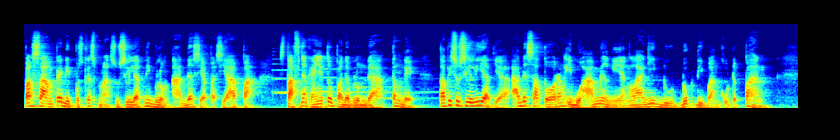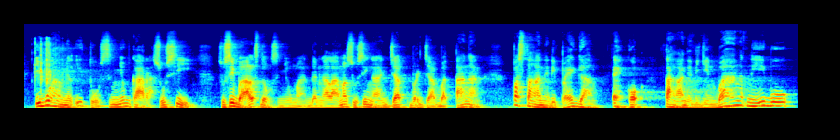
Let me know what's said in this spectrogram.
pas sampai di puskesmas, Susi lihat nih belum ada siapa-siapa. Stafnya kayaknya tuh pada belum dateng deh. Tapi Susi lihat ya, ada satu orang ibu hamil nih yang lagi duduk di bangku depan. Ibu hamil itu senyum ke arah Susi. Susi balas dong senyuman dan gak lama Susi ngajak berjabat tangan. Pas tangannya dipegang, eh kok tangannya dingin banget nih ibu.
